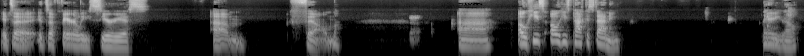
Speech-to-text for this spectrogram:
It's a it's a fairly serious um film. Uh oh, he's oh he's Pakistani. There you go.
